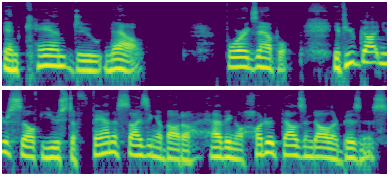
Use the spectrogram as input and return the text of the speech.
and can do now. For example, if you've gotten yourself used to fantasizing about a, having a $100,000 business,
